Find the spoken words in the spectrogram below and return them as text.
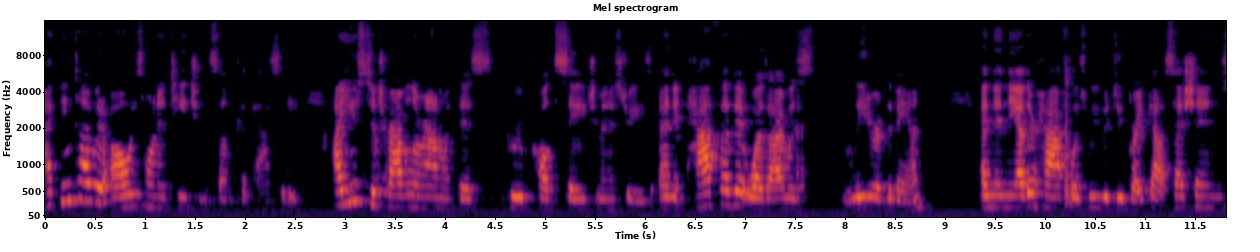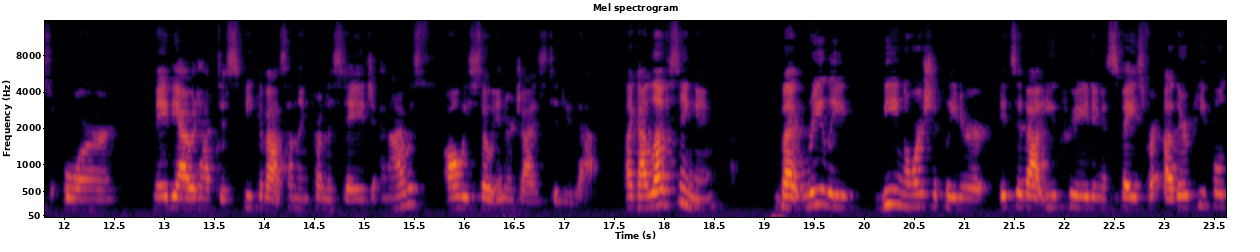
I think I would always want to teach in some capacity. I used to travel around with this group called Sage Ministries, and it, half of it was I was leader of the band, and then the other half was we would do breakout sessions, or maybe I would have to speak about something from the stage, and I was always so energized to do that. Like I love singing, but really being a worship leader, it's about you creating a space for other people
